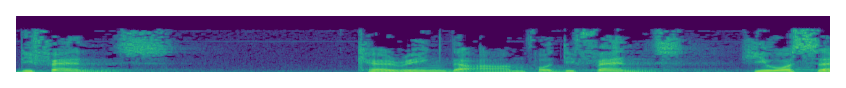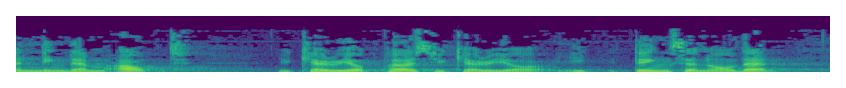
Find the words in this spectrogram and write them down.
Defense. Carrying the arm for defense. He was sending them out. You carry your purse, you carry your things and all that.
